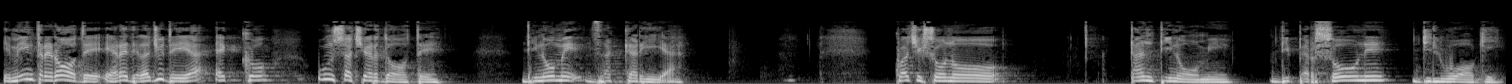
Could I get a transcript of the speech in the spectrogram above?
E mentre Erode è re della Giudea, ecco un sacerdote di nome Zaccaria. Qua ci sono tanti nomi di persone, di luoghi.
